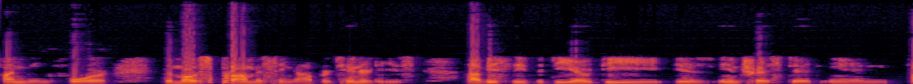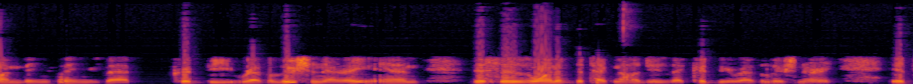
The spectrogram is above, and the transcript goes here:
funding for the most promising opportunities. Obviously, the DoD is interested in funding things that could be revolutionary, and this is one of the technologies that could be revolutionary. It's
